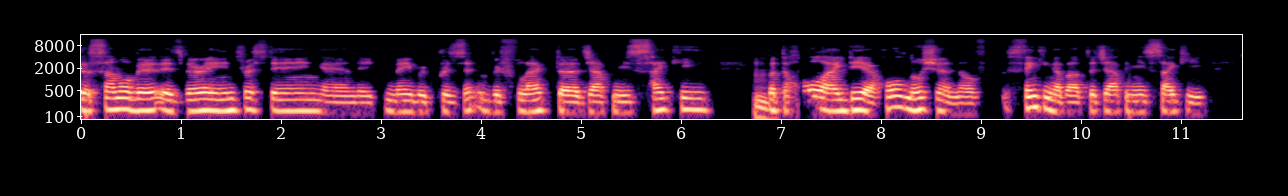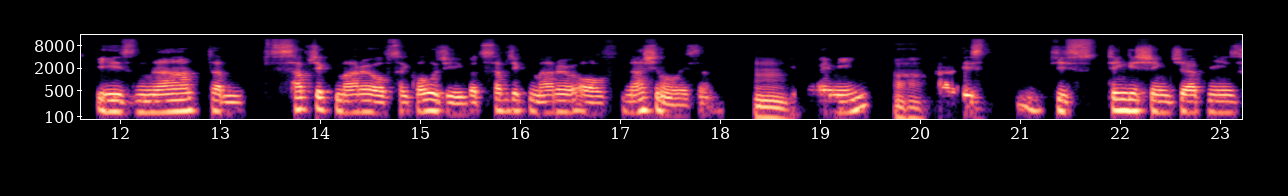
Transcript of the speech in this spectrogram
So some of it is very interesting and it may represent reflect the Japanese psyche, Mm, but the whole idea, whole notion of thinking about the Japanese psyche is not um, subject matter of psychology, but subject matter of nationalism. mm, I mean, uh-huh. this distinguishing Japanese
